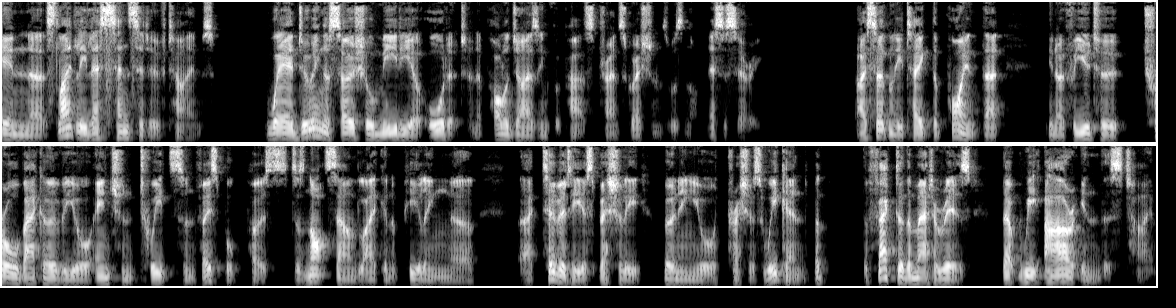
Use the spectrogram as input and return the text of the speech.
in uh, slightly less sensitive times, where doing a social media audit and apologizing for past transgressions was not necessary. I certainly take the point that, you know, for you to trawl back over your ancient tweets and Facebook posts does not sound like an appealing uh, activity, especially burning your precious weekend. But the fact of the matter is that we are in this time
